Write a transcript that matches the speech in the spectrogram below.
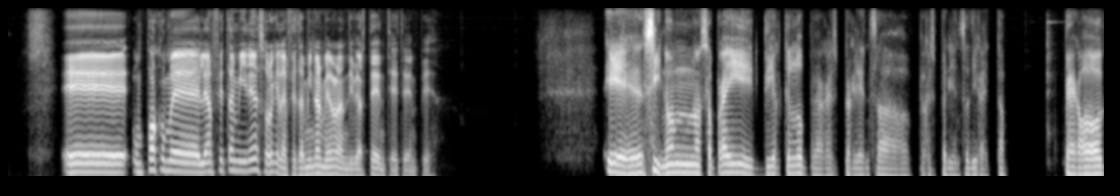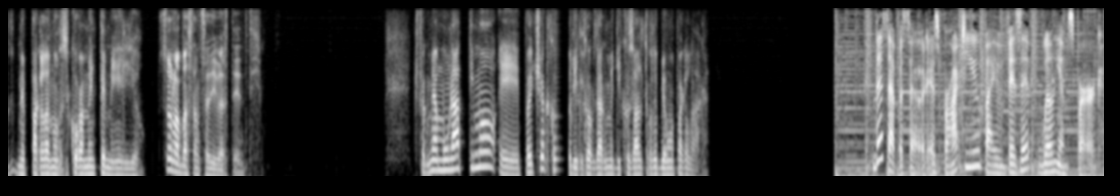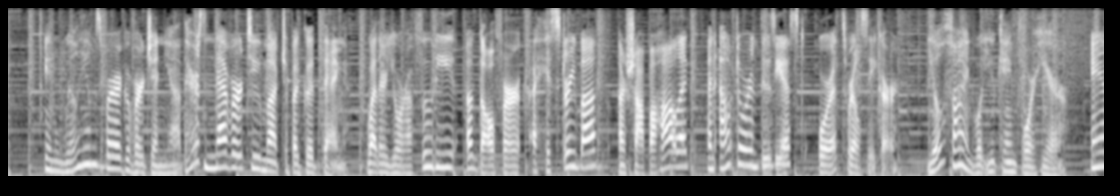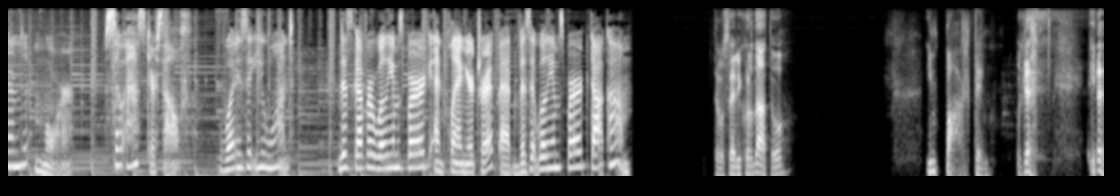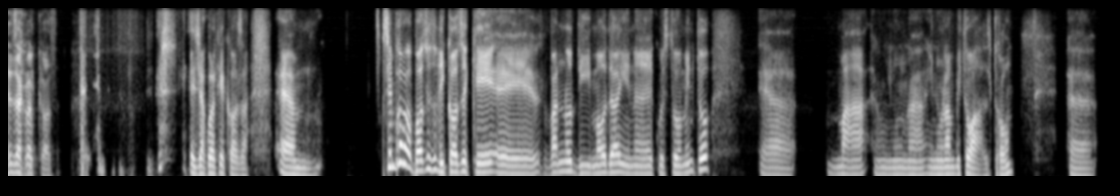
E un po' come le anfetamine, solo che le anfetamine almeno erano divertenti ai tempi. E sì, non saprei dirtelo per esperienza, per esperienza diretta, però ne parlano sicuramente meglio. Sono abbastanza divertenti. Ci fermiamo un attimo e poi cerco di ricordarmi di cos'altro dobbiamo parlare. This episode is brought to you by Visit Williamsburg. In Williamsburg, Virginia, there's never too much of a good thing. Whether you're a foodie, a golfer, a history buff, a shopaholic, an outdoor enthusiast, or a thrill seeker, you'll find what you came for here and more. So ask yourself, what is it you want? Discover Williamsburg and plan your trip at visitwilliamsburg.com. Te lo sei ricordato? In parte. Ok, è già qualcosa. è già qualche cosa. Ehm, sempre a proposito di cose che eh, vanno di moda in eh, questo momento, eh, ma in, una- in un ambito altro. eh,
